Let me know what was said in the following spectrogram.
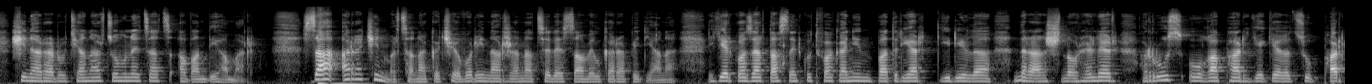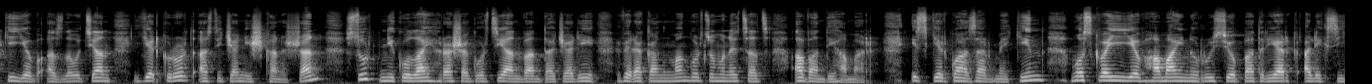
շինարարության արծում ունեցած ավանդի համար։ Սա առաջին մրցանակը չէ, որին արժանացել է Սամվել Կարապետյանը։ 2012 թվականին Պատրիարք Կիրիլը նրան շնորհել էր ռուս ուղափար եկեղեցու Փարքի եւ ազնվության երկրորդ աստիճանի իշխանշան Սուրբ Նիկոլայ հրաշագործի անվան տաճարի վերականգնման գործում ունեցած ավանդի համար։ Իսկ 2001-ին Մոսկվայի եւ համայն Ռուսիո Պատրիարք Ալեքսի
